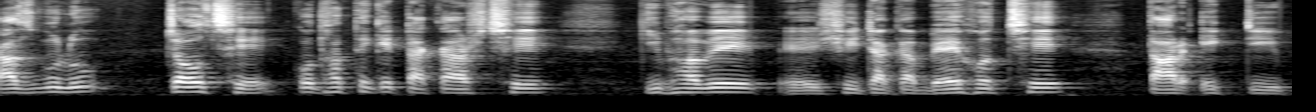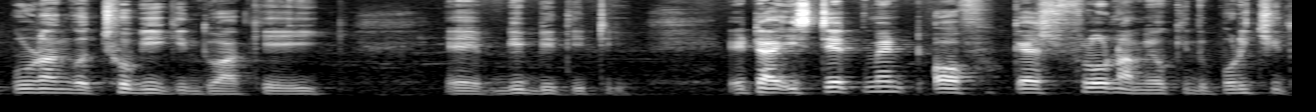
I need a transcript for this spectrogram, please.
কাজগুলো চলছে, কোথা থেকে টাকা আসছে, কীভাবে সেই টাকা ব্যয় হচ্ছে, তার একটি পূর্ণাঙ্গ ছবি কিন্তু আঁকে এই বিবৃতিটি। এটা স্টেটমেন্ট অফ ক্যাশ ফ্লো নামেও কিন্তু পরিচিত।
